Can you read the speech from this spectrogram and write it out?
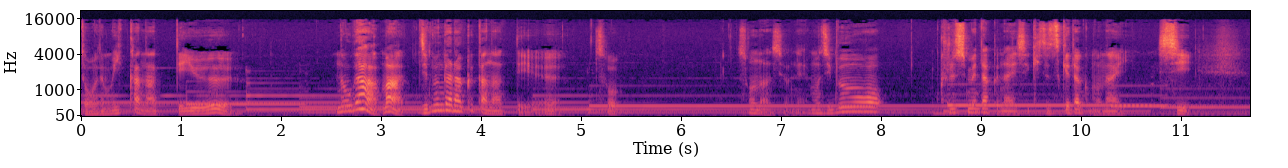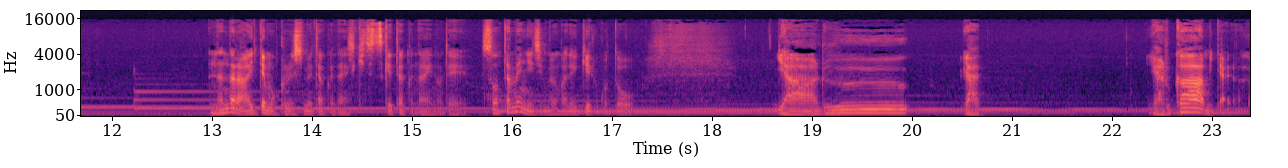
どうでもいいかなっていうのがまあ自分が楽かなっていうそうそうなんですよね。もう自分を苦しめたくないし傷つけたくもないしなんなら相手も苦しめたくないし傷つけたくないのでそのために自分ができることをやるやっやるかみたいな。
